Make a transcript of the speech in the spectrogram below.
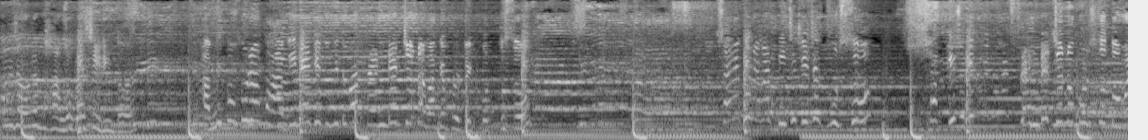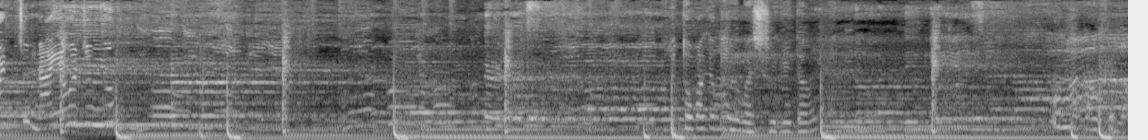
আমি তোমাকে ভালোবাসি, হৃদয়। আমি কখনো ভাবি না যে তুমি তোমার ফ্রেন্ডের জন্য আমাকে প্রোটেক্ট করতেছো। সারাক্ষণ আমার পিছে পিছে ঘুরছো, সবকিছু তুমি তোমার ফ্রেন্ডের জন্য করছ? তোমার কিছু নাই আমার জন্য? তোমাকে ভালোবাসি, হৃদয়। অন্য কাউকে না।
